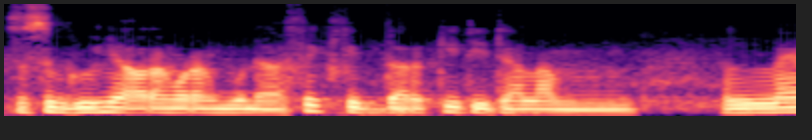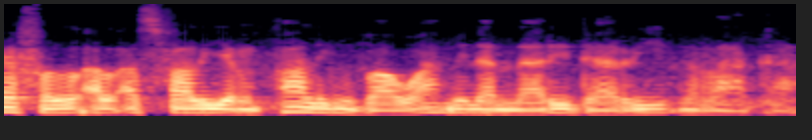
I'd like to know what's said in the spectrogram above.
Sesungguhnya orang-orang munafik fid darki di dalam level al asfali yang paling bawah minan nari dari neraka.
